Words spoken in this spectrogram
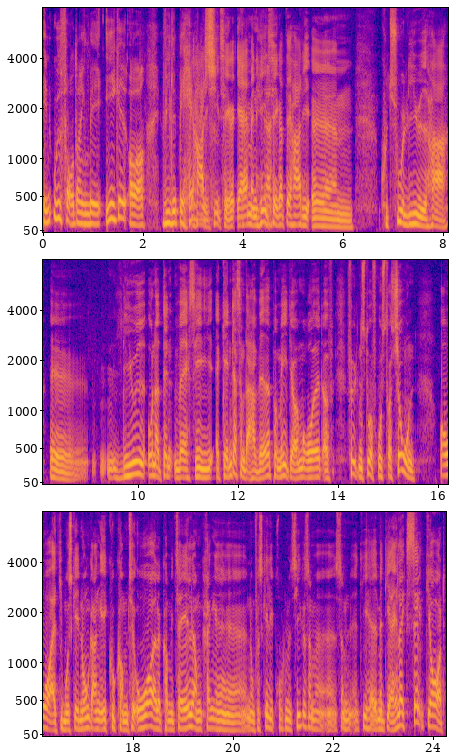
en udfordring med ikke at ville behandle... Det har de helt sikkert. Ja, men helt ja. sikkert, det har de. Øh, kulturlivet har øh, levet under den hvad sige, agenda, som der har været på medieområdet, og følt en stor frustration over, at de måske nogle gange ikke kunne komme til ord eller komme i tale omkring øh, nogle forskellige problematikker, som, øh, som de havde. Men de har heller ikke selv gjort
